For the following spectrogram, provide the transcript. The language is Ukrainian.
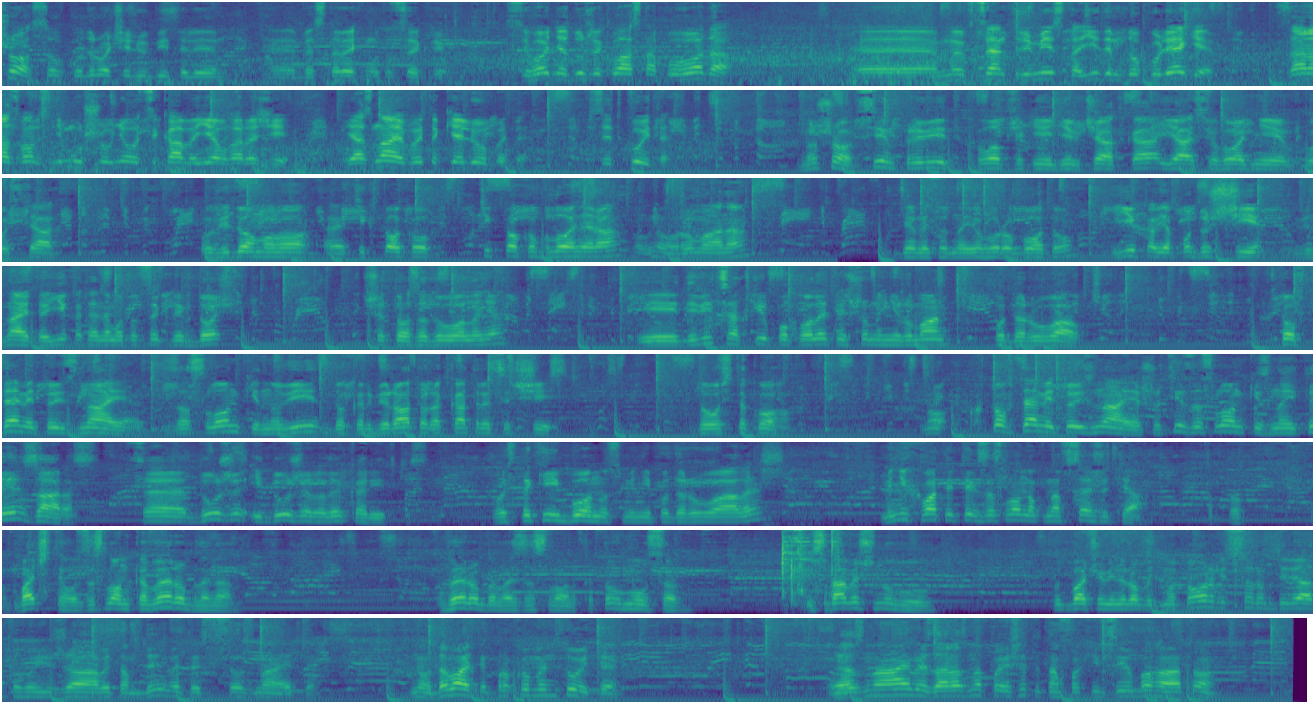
Що, совкодрочі любителі е, безставих мотоциклів. Сьогодні дуже класна погода. Е, Ми в центрі міста їдемо до колеги. Зараз вам зніму, що в нього цікаве є в гаражі. Я знаю, ви таке любите. Слідкуйте. Ну що, всім привіт, хлопчики і дівчатка. Я сьогодні в гостях у відомого е, тіктоку, тіктоку-блогера, ну, Романа. Дивлюсь тут на його роботу. Їхав я по дощі. Ви знаєте, їхати на мотоциклі в дощ. Ще то задоволення. І дивіться, хотів похвалити, що мені Роман подарував. Хто в темі, той знає. Заслонки нові до карбюратора К-36. До ось такого. Ну, хто в темі, той знає, що ці заслонки знайти зараз це дуже і дуже велика рідкість. Ось такий бонус мені подарували. Мені хватить тих заслонок на все життя. Тобто, бачите, от заслонка вироблена. Виробилась заслонка, то в мусор. І ставиш нову. Тут бачу, він робить мотор від 49-го їжа, ви там дивитесь, все знаєте. Ну, давайте прокоментуйте. Я знаю, ви зараз напишете, там фахівців багато.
